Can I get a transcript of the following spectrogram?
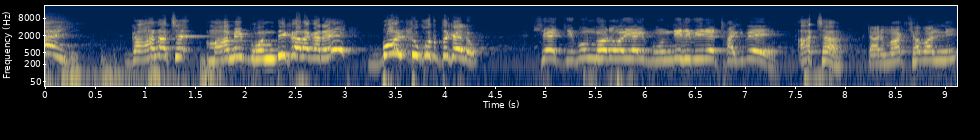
এই গান আছে মামি বন্দি কারাগারে বল্টু করতে গেল সে জীবনভর ওই এই মন্দির ভিড়ে থাকবে। আচ্ছা। তার মাছ সাবালনি।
